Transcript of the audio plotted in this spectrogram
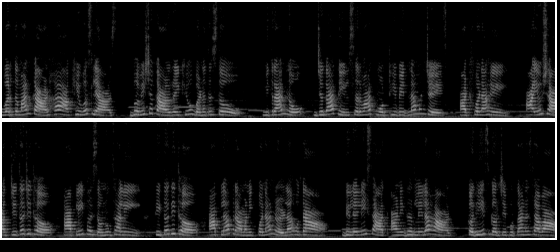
वर्तमान काळ हा आखीव असल्यास भविष्य काळ रेखीव बनत असतो. मित्रांनो जगातील सर्वात मोठी वेदना म्हणजेच आठवण आहे. आयुष्यात जिथं जिथं आपली फसवणूक झाली तिथं तिथं आपला प्रामाणिकपणा नळला होता. दिलेली साथ आणि धरलेला हात कधीच गरजेपुरता नसावा.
